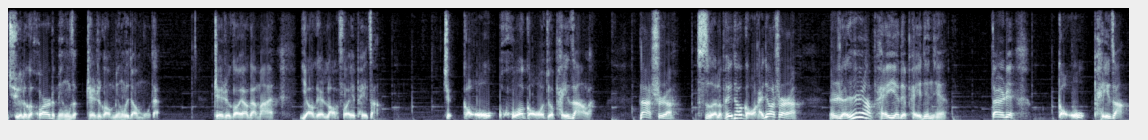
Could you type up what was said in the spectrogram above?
取了个花的名字。这只狗名字叫牡丹。这只狗要干嘛？要给老佛爷陪葬。这狗活狗就陪葬了，那是啊，死了陪条狗还叫事儿啊？人让陪也得陪进去，但是这狗陪葬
